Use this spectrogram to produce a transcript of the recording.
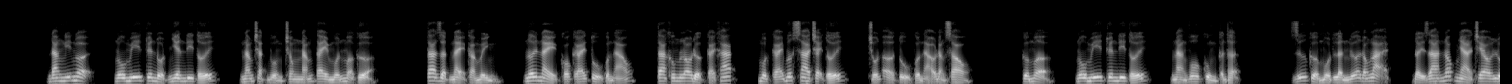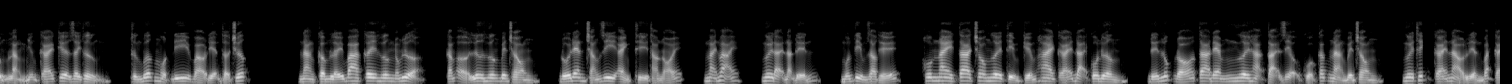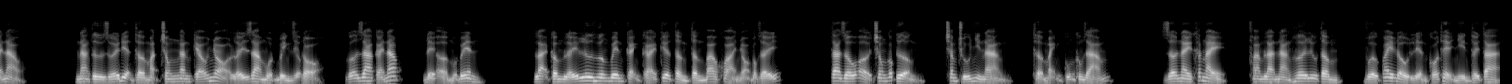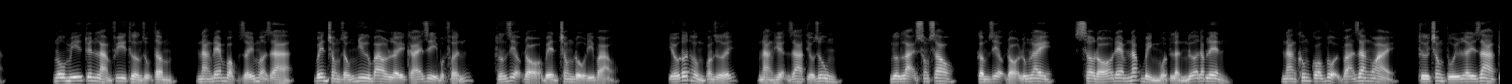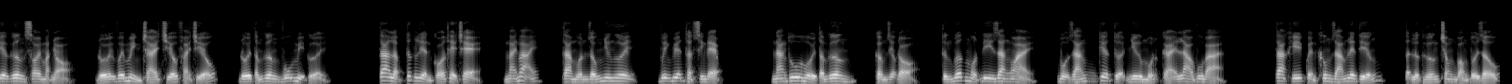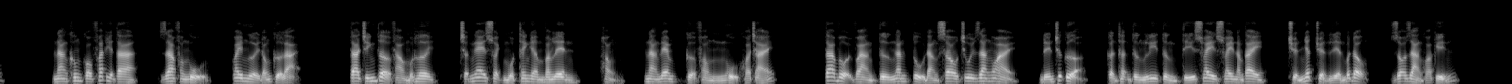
Đang nghĩ ngợi, Ngô mỹ tuyên đột nhiên đi tới, nắm chặt buồng trong nắm tay muốn mở cửa. Ta giật nảy cả mình, nơi này có cái tủ quần áo, ta không lo được cái khác, một cái bước xa chạy tới, trốn ở tủ quần áo đằng sau. Cửa mở nô mỹ tuyên đi tới, nàng vô cùng cẩn thận giữ cửa một lần nữa đóng lại, đẩy ra nóc nhà treo lủng lẳng những cái kia dây thừng, từng bước một đi vào điện thờ trước. Nàng cầm lấy ba cây hương nhóm lửa, cắm ở lư hương bên trong, đối đen trắng di ảnh thì thảo nói, mãi mãi, ngươi lại nạn đến, muốn tìm giao thế, hôm nay ta cho ngươi tìm kiếm hai cái đại cô nương, đến lúc đó ta đem ngươi hạ tại rượu của các nàng bên trong, ngươi thích cái nào liền bắt cái nào. Nàng từ dưới điện thờ mặt trong ngăn kéo nhỏ lấy ra một bình rượu đỏ, gỡ ra cái nắp, để ở một bên. Lại cầm lấy lư hương bên cạnh cái kia tầng tầng bao khỏa nhỏ bọc giấy. Ta giấu ở trong góc tường, chăm chú nhìn nàng, thở mạnh cũng không dám. Giờ này khắc này phàm là nàng hơi lưu tâm, vừa quay đầu liền có thể nhìn thấy ta. Nô mỹ tuyên làm phi thường dụng tâm, nàng đem bọc giấy mở ra, bên trong giống như bao lấy cái gì bột phấn, hướng rượu đỏ bên trong đổ đi vào. Yếu ớt hồng con dưới, nàng hiện ra tiếu dung. Ngược lại xong sau, cầm rượu đỏ lung lay, sau đó đem nắp bình một lần nữa đắp lên. Nàng không có vội vã ra ngoài, từ trong túi lấy ra kia gương soi mặt nhỏ, đối với mình trái chiếu phải chiếu, đôi tấm gương vũ mị cười. Ta lập tức liền có thể trẻ, mãi mãi, ta muốn giống như ngươi, vĩnh viễn thật xinh đẹp. Nàng thu hồi tấm gương, cầm rượu đỏ, từng bước một đi ra ngoài, bộ dáng kia tựa như một cái lao vu bà ta khí quyển không dám lên tiếng, tận lực hướng trong bóng tối giấu. Nàng không có phát hiện ta, ra phòng ngủ, quay người đóng cửa lại. Ta chính thở phào một hơi, chợt nghe xoạch một thanh âm vang lên, hỏng, nàng đem cửa phòng ngủ khóa trái. Ta vội vàng từ ngăn tủ đằng sau chui ra ngoài, đến trước cửa, cẩn thận từng ly từng tí xoay xoay nắm tay, chuyển nhất chuyển liền bất động, rõ ràng khóa kín.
